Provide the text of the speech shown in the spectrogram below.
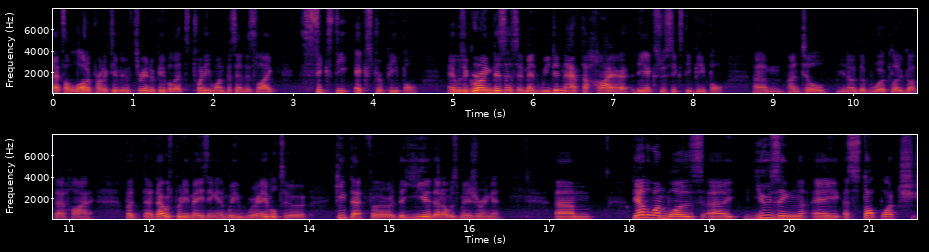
That's a lot of productivity. With 300 people, that's 21 percent is like 60 extra people. It was a growing business. It meant we didn't have to hire the extra 60 people um, until you know the workload got that high. But uh, that was pretty amazing, and we were able to keep that for the year that I was measuring it. Um, the other one was uh, using a, a, stopwatch,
